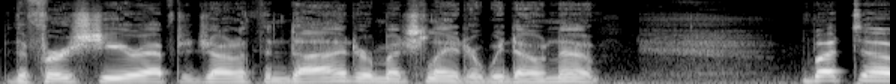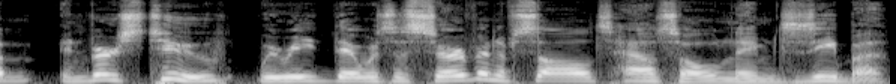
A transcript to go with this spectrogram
the first year after Jonathan died or much later. We don't know. But um, in verse 2, we read, There was a servant of Saul's household named Ziba,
